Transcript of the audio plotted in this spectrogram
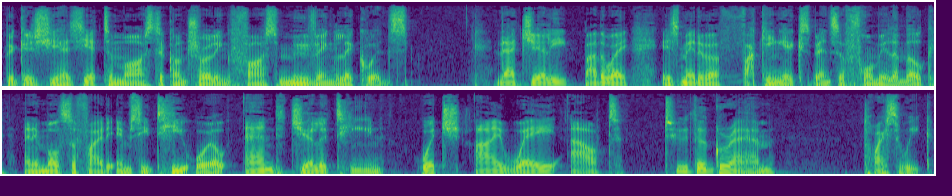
because she has yet to master controlling fast moving liquids. That jelly, by the way, is made of a fucking expensive formula milk and emulsified MCT oil and gelatin, which I weigh out to the gram twice a week.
